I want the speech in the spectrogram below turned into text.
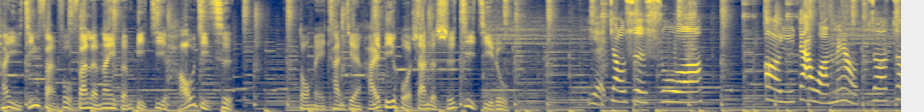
他已经反复翻了那一本笔记好几次，都没看见海底火山的实际记录。也就是说，鳄鱼大王没有真正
